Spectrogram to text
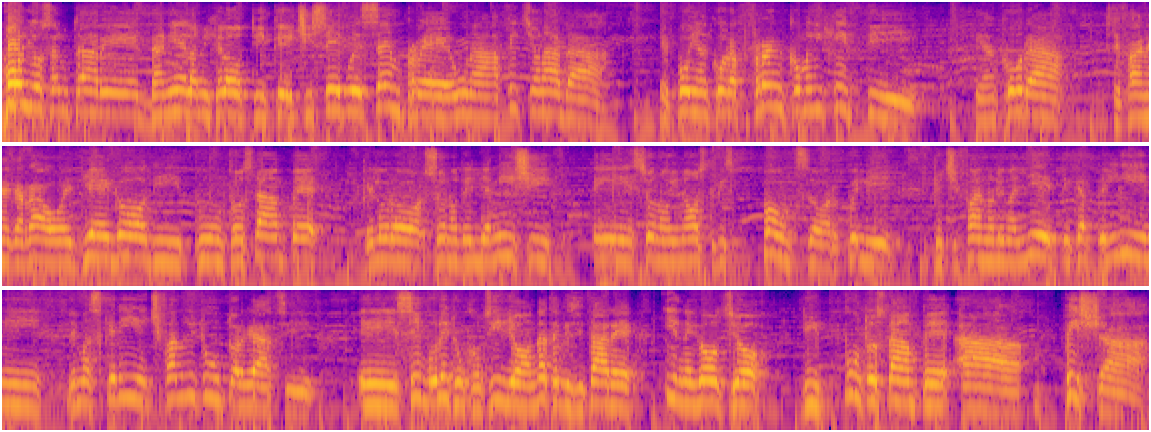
Voglio salutare Daniela Michelotti che ci segue sempre, una affezionata, e poi ancora Franco Menichetti, e ancora Stefania Garrao e Diego di Punto Stampe, che loro sono degli amici e sono i nostri sponsor, quelli che ci fanno le magliette, i cappellini, le mascherine, ci fanno di tutto ragazzi e se volete un consiglio andate a visitare il negozio di Punto Stampe a Pescia.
